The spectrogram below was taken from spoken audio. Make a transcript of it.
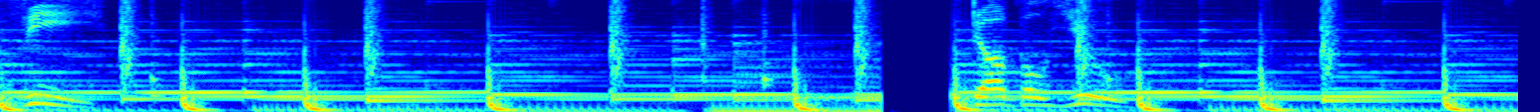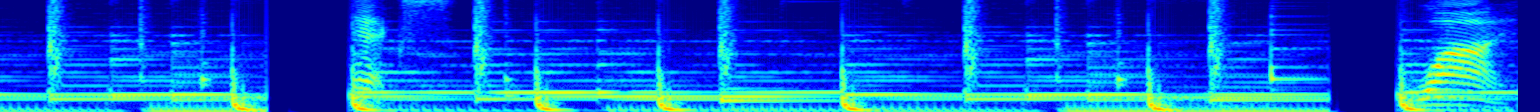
V W X. Y.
